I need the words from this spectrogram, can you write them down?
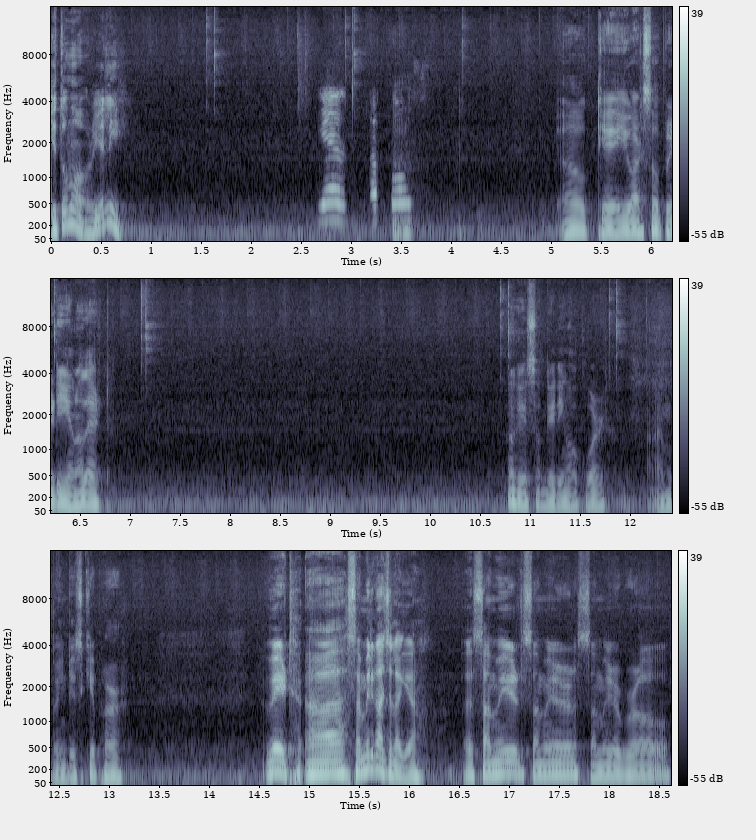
ये तुम हो really Yes, of course. Okay, you are so pretty, you know that. Okay, so getting awkward. I'm going to skip her. Wait, uh, Sameer कहाँ चला गया uh, Sameer Sameer Sameer bro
